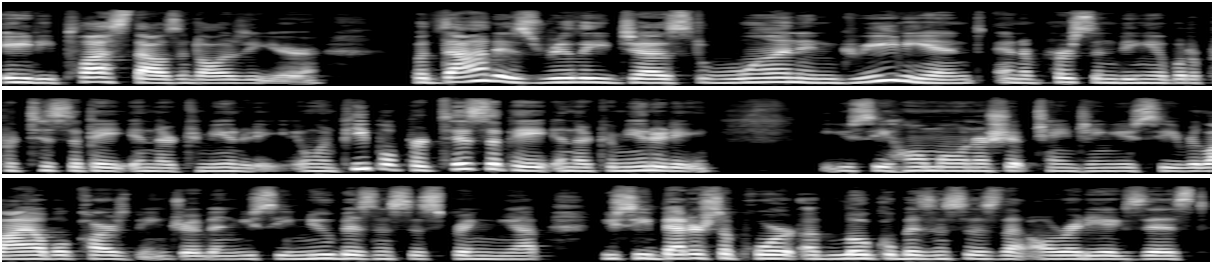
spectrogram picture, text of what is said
80 plus thousand dollars a year. But that is really just one ingredient in a person being able to participate in their community. And when people participate in their community you see home ownership changing you see reliable cars being driven you see new businesses springing up you see better support of local businesses that already exist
